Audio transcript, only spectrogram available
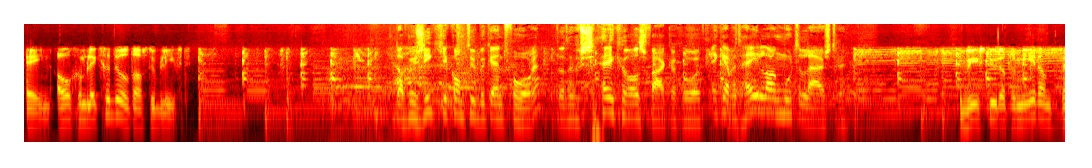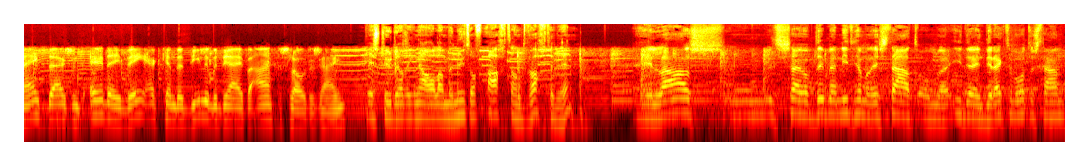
Eén ogenblik geduld alstublieft. Dat muziekje komt u bekend voor, hè? Dat heb ik zeker wel eens vaker gehoord. Ik heb het heel lang moeten luisteren. Wist u dat er meer dan 5000 RDW-erkende dealerbedrijven aangesloten zijn? Wist u dat ik nou al een minuut of acht aan het wachten ben? Helaas zijn we op dit moment niet helemaal in staat om uh, iedereen direct te woord te staan.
